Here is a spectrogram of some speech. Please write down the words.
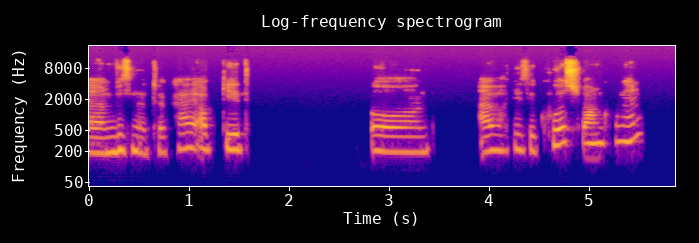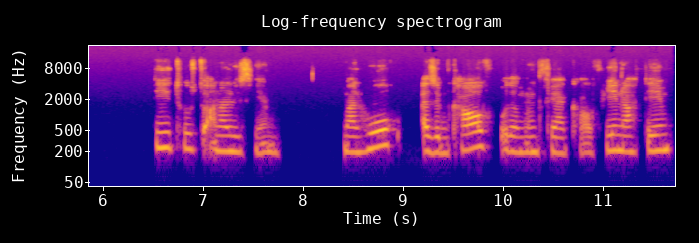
ähm, wie es in der Türkei abgeht. Und einfach diese Kursschwankungen, die tust du analysieren. Mal hoch, also im Kauf oder im Verkauf, je nachdem,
